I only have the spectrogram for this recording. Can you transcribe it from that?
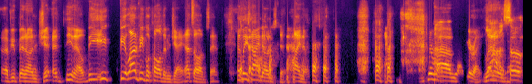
have you been on? J-? Uh, you know, the, you, a lot of people called him Jay. That's all I'm saying. At least I noticed it. I know. You're right. Um, You're right. Leno. Yeah, so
